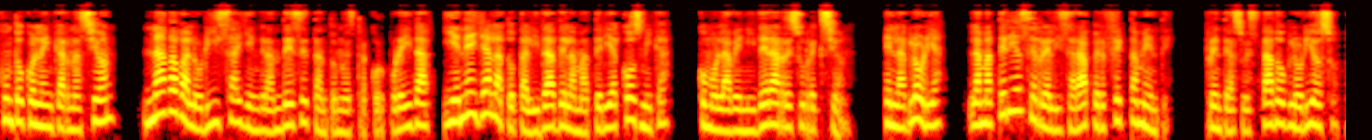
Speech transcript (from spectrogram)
Junto con la encarnación, nada valoriza y engrandece tanto nuestra corporeidad, y en ella la totalidad de la materia cósmica, como la venidera resurrección. En la gloria, la materia se realizará perfectamente, frente a su estado glorioso,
